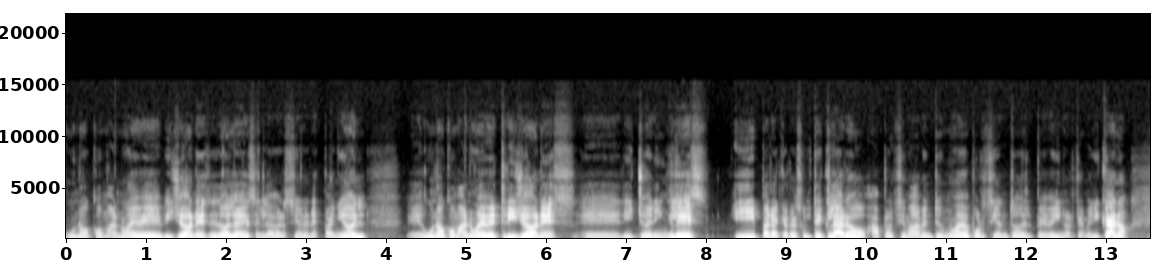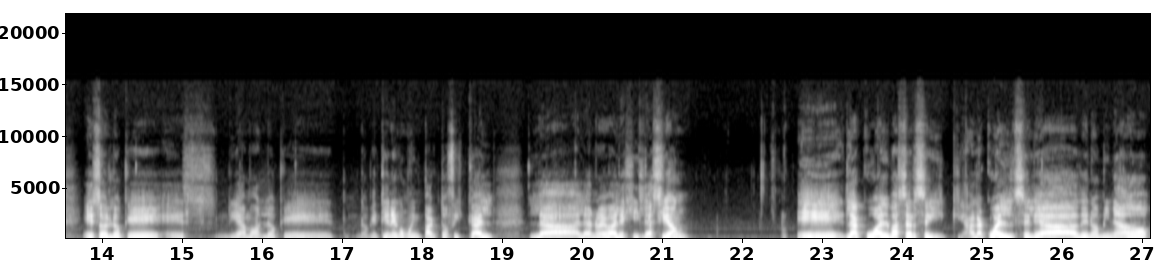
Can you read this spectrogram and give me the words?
1,9 billones de dólares en la versión en español, 1,9 eh, trillones dicho en inglés, y para que resulte claro, aproximadamente un 9% del PBI norteamericano. Eso es lo que es, digamos, lo que, lo que tiene como impacto fiscal la, nueva legislación. Eh, la cual va a ser a la cual se le ha denominado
